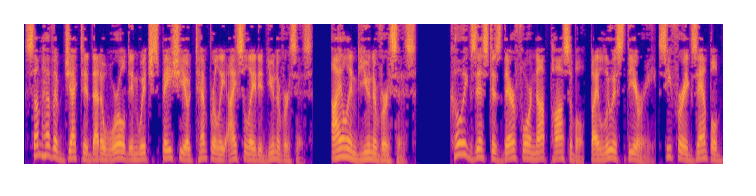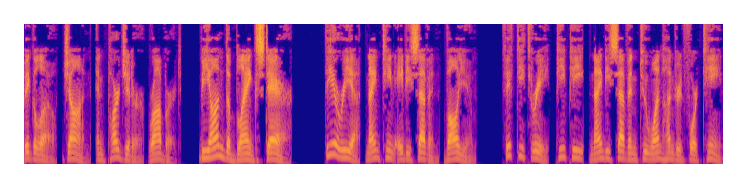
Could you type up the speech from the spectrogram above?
Some have objected that a world in which spatio-temporally isolated universes, island universes, coexist is therefore not possible. By Lewis theory, see for example Bigelow, John, and Pargetter, Robert. Beyond the Blank Stare. Theoria, 1987, Volume 53, pp. 97–114.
